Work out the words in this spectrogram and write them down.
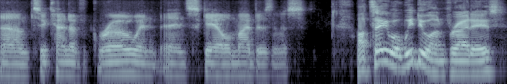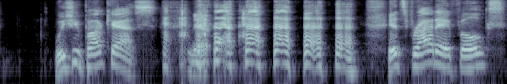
um, to kind of grow and, and scale my business. I'll tell you what we do on Fridays. We shoot podcasts. Yep. it's Friday, folks.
